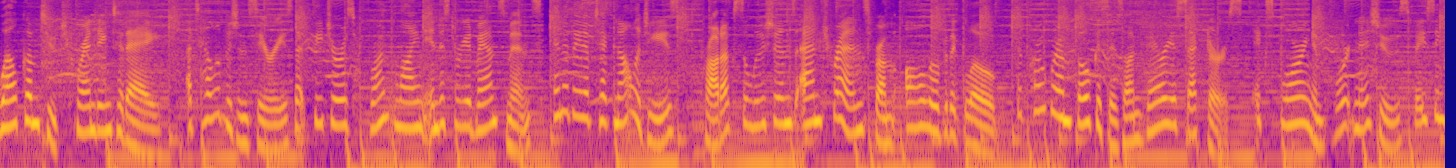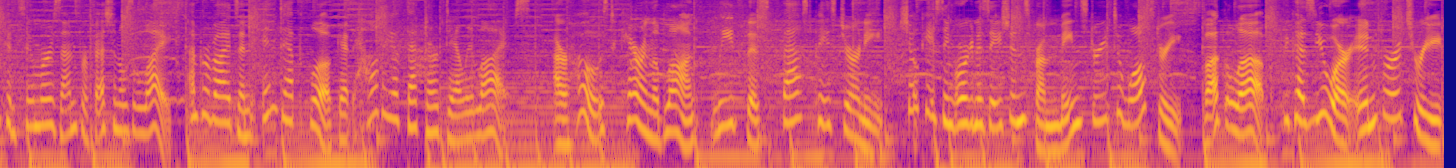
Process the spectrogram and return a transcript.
Welcome to Trending Today, a television series that features frontline industry advancements, innovative technologies, product solutions, and trends from all over the globe. The program focuses on various sectors, exploring important issues facing consumers and professionals alike, and provides an in depth look at how they affect our daily lives. Our host, Karen LeBlanc, leads this fast paced journey, showcasing organizations from Main Street to Wall Street. Buckle up, because you are in for a treat.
